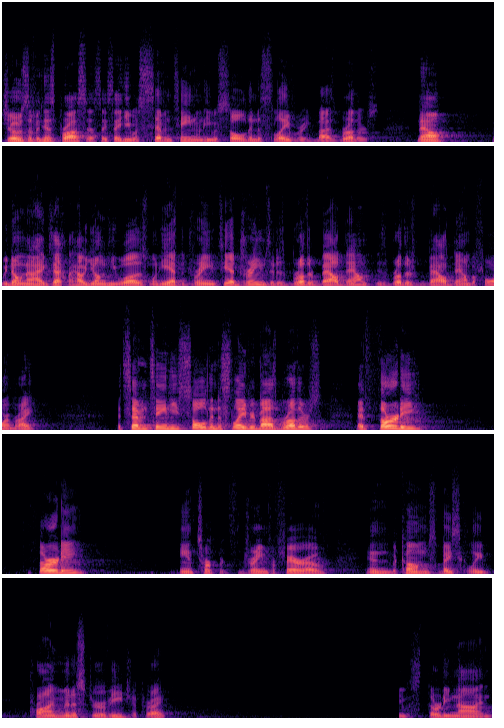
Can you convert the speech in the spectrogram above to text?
Joseph and his process. They say he was 17 when he was sold into slavery by his brothers. Now, we don't know exactly how young he was when he had the dreams. He had dreams that his brother bowed down, his brothers bowed down before him, right? At 17, he's sold into slavery by his brothers. At 30, 30, he interprets the dream for Pharaoh and becomes basically prime minister of Egypt, right? He was 39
